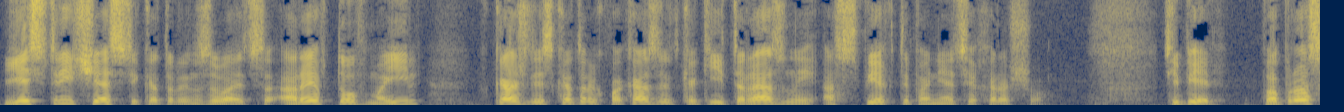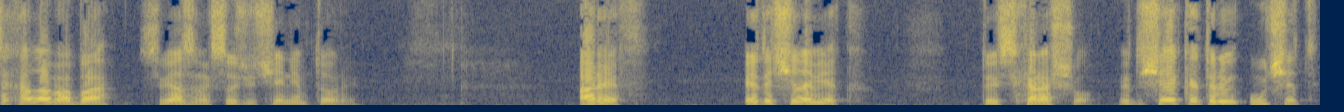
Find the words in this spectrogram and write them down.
есть три части, которые называются Ареф, Тов, Маиль, в каждой из которых показывают какие-то разные аспекты понятия «хорошо». Теперь, в вопросах связанных с изучением Торы. Ареф – это человек, то есть хорошо. Это человек, который учит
